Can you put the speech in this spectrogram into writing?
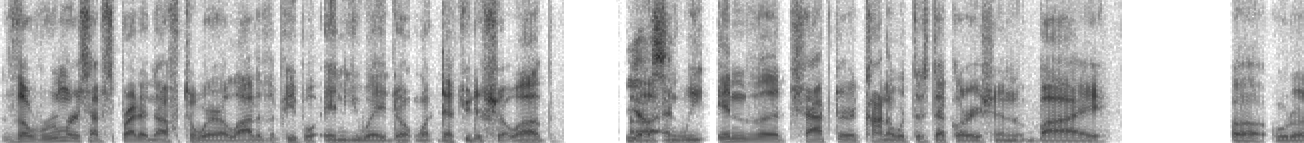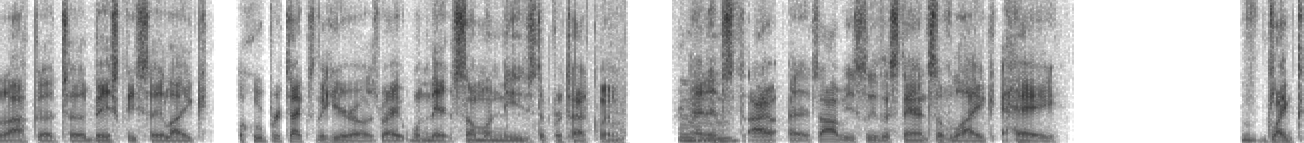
the rumors have spread enough to where a lot of the people in UA don't want Deku to show up. Yes. Uh, and we end the chapter kind of with this declaration by uh, Uraraka to basically say like, who protects the heroes, right? When they, someone needs to protect them. and Mhm. it's I, it's obviously the stance of like, hey, like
